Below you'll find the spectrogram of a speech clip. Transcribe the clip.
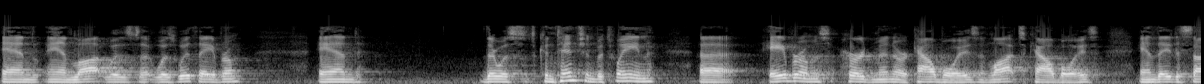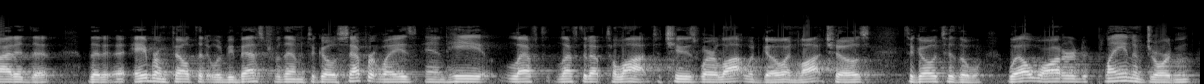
and and Lot was uh, was with Abram, and there was contention between uh, Abram's herdmen or cowboys and Lot's cowboys, and they decided that that Abram felt that it would be best for them to go separate ways, and he left left it up to Lot to choose where Lot would go, and Lot chose to go to the well-watered plain of Jordan,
